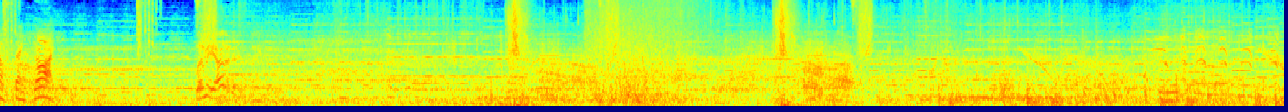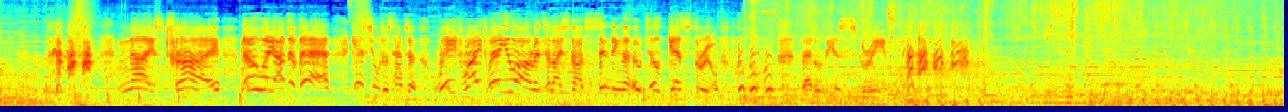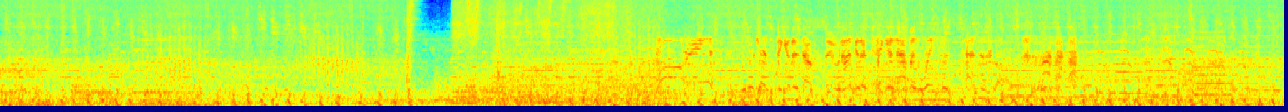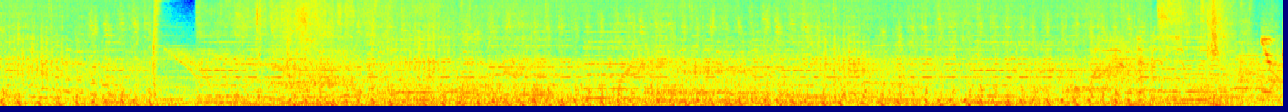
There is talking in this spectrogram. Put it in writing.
Oh, thank God. Let me out of this thing. nice try. No way out of there. Guess you'll just have to wait right where you are until I start sending the hotel guests through. That'll be a scream.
